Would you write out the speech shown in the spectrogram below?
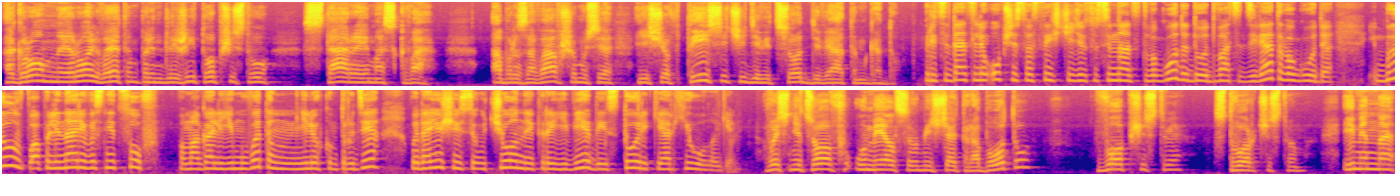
Огромная роль в этом принадлежит обществу «Старая Москва», образовавшемуся еще в 1909 году. Председателем общества с 1917 года до 1929 года был Аполлинарий Васнецов. Помогали ему в этом нелегком труде выдающиеся ученые, краеведы, историки, археологи. Васнецов умел совмещать работу в обществе с творчеством – Именно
